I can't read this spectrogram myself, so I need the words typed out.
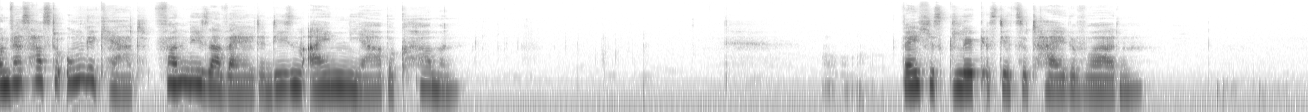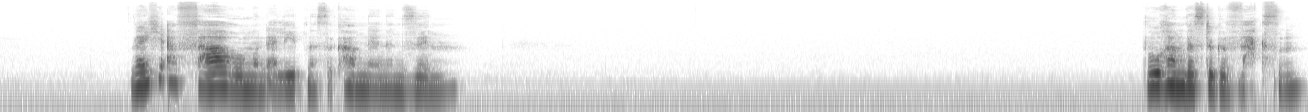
Und was hast du umgekehrt von dieser Welt in diesem einen Jahr bekommen? Welches Glück ist dir zuteil geworden? Welche Erfahrungen und Erlebnisse kommen dir in den Sinn? Woran bist du gewachsen?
